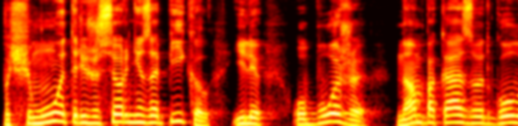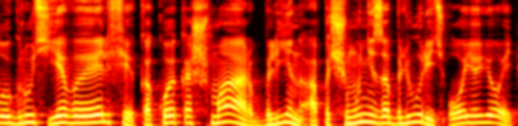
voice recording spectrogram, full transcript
Почему этот режиссер не запикал? Или, о боже, нам показывают голую грудь Евы Эльфи, какой кошмар, блин, а почему не заблюрить? Ой-ой-ой,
